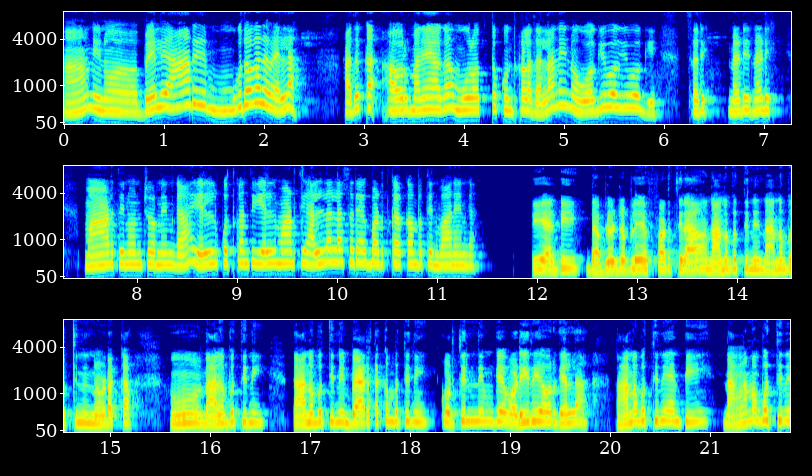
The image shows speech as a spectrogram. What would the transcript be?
ಹಾಂ ನೀನು ಬೇಲಿ ಆರಿ ಮುಗ್ದೋಗದವೆಲ್ಲ ಅದಕ್ಕೆ ಅವ್ರ ಮನೆಯಾಗ ಮೂರೊತ್ತು ಕುಂತ್ಕೊಳ್ಳೋದಲ್ಲ ನೀನು? ಹೋಗಿ ಹೋಗಿ ಹೋಗಿ. ಸರಿ, ನಡಿ ನಡಿ. ಮಾಡ್ತೀನಿ ಒಂಚೂರು ನಿನ್ಗೆ. ಎಲ್ಲಿ ಕುತ್ಕೊಂತಿ, ಎಲ್ಲಿ ಮಾಡ್ತೀನಿ ಅಲ್ಲೆಲ್ಲ ಸರಿಯಾಗಿ ಬಡ್ದು ಕರ್ಕೊಂಬತ್ತೀನಿ ವಾ ನಿನ್ಗೆ. ಈ ಆಂಟಿ ಡಬ್ಲ್ಯೂ ಡಬ್ಲ್ಯೂ ಎಫ್ ಆಡ್ತೀರಾ ನಾನು ಬತ್ತೀನಿ ನಾನು ಬತ್ತೀನಿ ನೋಡಕ್ಕ. ಹ್ಞೂ, ನಾನು ಬತ್ತೀನಿ ನಾನು ಬತ್ತೀನಿ ಬ್ಯಾಟ್ ತಕೊಂಬತ್ತೀನಿ ಕೊಡ್ತೀನಿ ನಿಮಗೆ ಹೊಡೀರಿ ಅವ್ರಿಗೆಲ್ಲ. ನಾನು ಬತ್ತೀನಿ ಆಂಟಿ, ನಾನು ಬತ್ತೀನಿ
